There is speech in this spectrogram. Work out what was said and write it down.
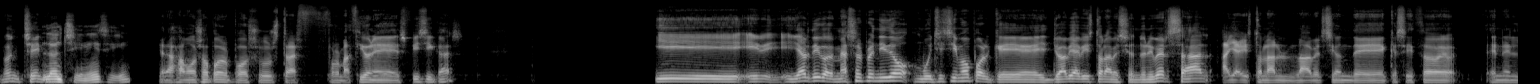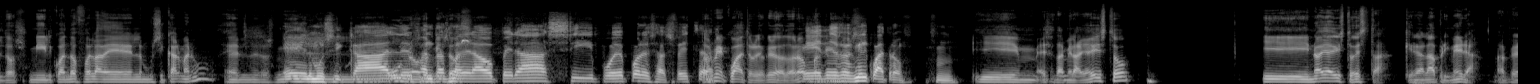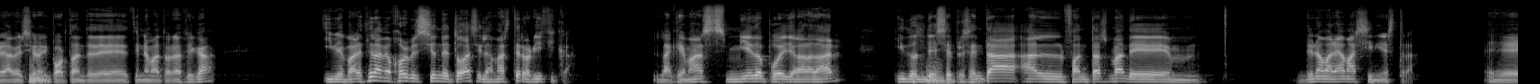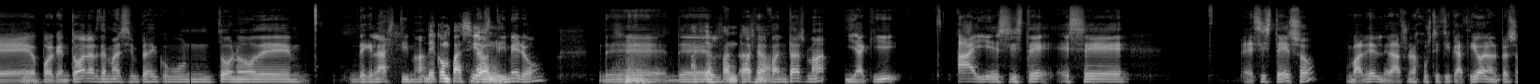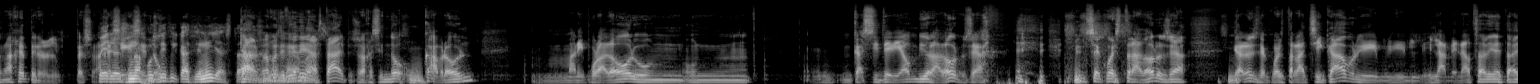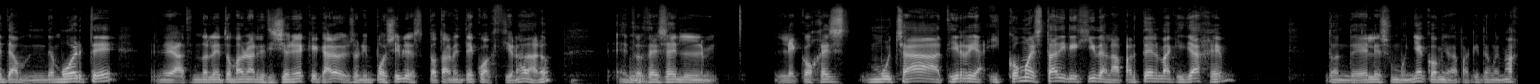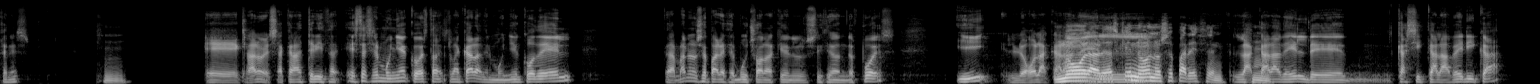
Lon Chaney Lonchini, sí. que era famoso por, por sus transformaciones físicas. Y, y- y ya os digo, me ha sorprendido muchísimo porque yo había visto la versión de Universal, había visto la, la versión de que se hizo en el 2000. ¿Cuándo fue la del musical, Manu? El, 2000, El musical del fantasma 2002. de la ópera, sí, fue por esas fechas. 2004, yo creo, ¿no? Eh, de 2004. Mm. Y esa también la había visto. Y no había visto esta, que era la primera, la primera versión Mm. importante de cinematográfica. Y me parece la mejor versión de todas y la más terrorífica. La que más miedo puede llegar a dar y donde Mm. se presenta al fantasma de, de una manera más siniestra. Eh, Mm. Porque en todas las demás siempre hay como un tono de, de lástima De compasión. lastimero de, de- Hacia el fantasma. fantasma, y aquí hay existe ese existe eso vale le das una justificación al personaje pero el personaje Pero es una siendo- justificación y ya está. claro es una no justificación y ya está el personaje siendo un Mm. cabrón un manipulador un, un- casi diría un violador o sea un secuestrador o sea claro secuestra a la chica porque, y, la amenaza directamente de muerte eh, haciéndole tomar unas decisiones que, claro, son imposibles, totalmente coaccionada, ¿no? Entonces el- le coges mucha tirria. Y cómo está dirigida la parte del maquillaje, donde él es un muñeco, mira, para aquí tengo imágenes. Mm. eh, claro, esa caracteriza. Este es el muñeco, esta es la cara del muñeco de él. que además no se parece mucho a las que los hicieron después. Y luego la cara. No, la verdad es que no, no se parecen. la Mm. cara de él de casi calavérica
